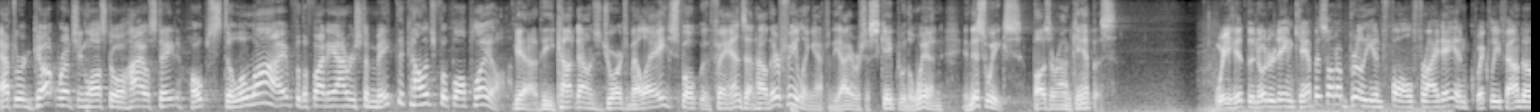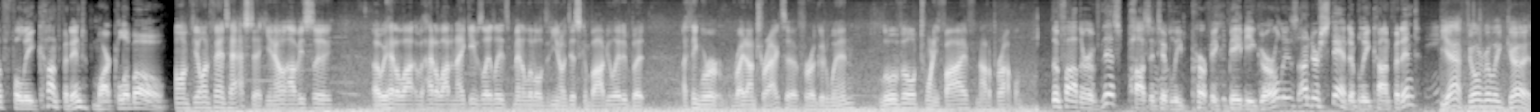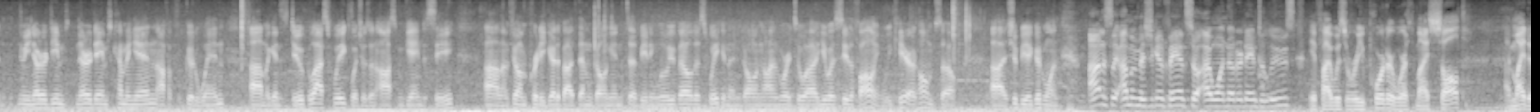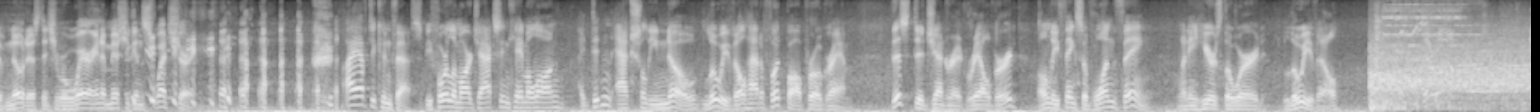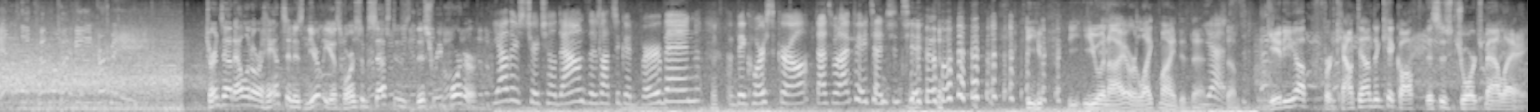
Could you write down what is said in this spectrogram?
After a gut-wrenching loss to Ohio State, hope's still alive for the Fighting Irish to make the college football playoff. Yeah, the Countdown's George Mallet spoke with fans on how they're feeling after the Irish escaped with a win in this week's Buzz Around Campus. We hit the Notre Dame campus on a brilliant fall Friday and quickly found a fully confident Mark LeBeau. I'm feeling fantastic. You know, obviously, uh, we had a lot had a lot of night games lately. It's been a little you know discombobulated, but I think we're right on track to for a good win. Louisville 25, not a problem. The father of this positively perfect baby girl is understandably confident. Yeah, feeling really good. I mean, Notre Dame's, Notre Dame's coming in off of a good win um, against Duke last week, which was an awesome game to see. Um, I'm feeling pretty good about them going into beating Louisville this week and then going onward to uh, USC the following week here at home. So uh, it should be a good one. Honestly, I'm a Michigan fan, so I want Notre Dame to lose. If I was a reporter worth my salt, I might have noticed that you were wearing a Michigan sweatshirt. I have to confess, before Lamar Jackson came along, I didn't actually know Louisville had a football program. This degenerate railbird only thinks of one thing when he hears the word Louisville. Turns out Eleanor Hanson is nearly as horse obsessed as this reporter. Yeah, there's Churchill Downs, there's lots of good bourbon, a big horse girl. That's what I pay attention to. you, you and I are like minded then. Yes. So. Giddy up for Countdown to Kickoff. This is George Mallet.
